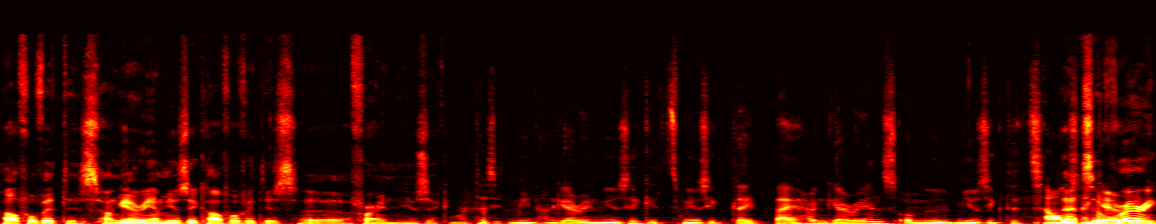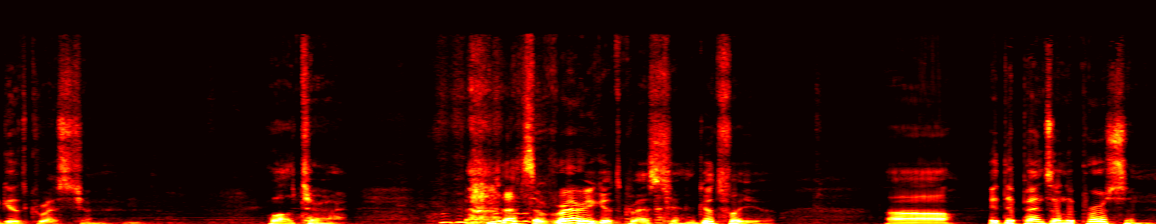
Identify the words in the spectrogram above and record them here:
half of it is Hungarian music, half of it is uh, foreign music. What does it mean, Hungarian music? It's music played by Hungarians or mu music that sounds Hungarian? That's Hungarian? a very good question, Walter. That's a very good question. Good for you. Uh, it depends on the person.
